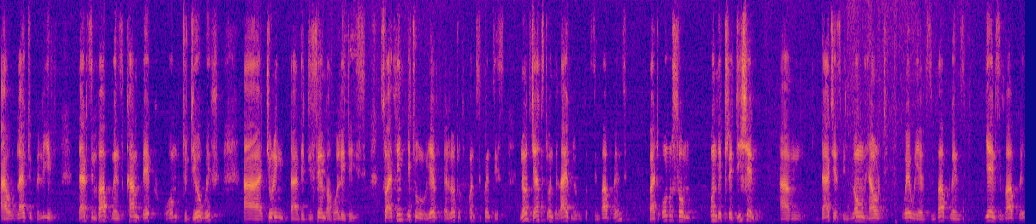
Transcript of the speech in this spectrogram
I would like to believe, that Zimbabweans come back home to deal with uh, during uh, the December holidays. So I think it will have a lot of consequences, not just on the livelihood of Zimbabweans, but also on the tradition um, that has been long held, where we have Zimbabweans here in Zimbabwe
